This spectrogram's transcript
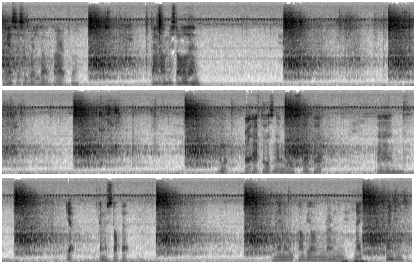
I guess this is what you got a Barrett for. Damn I missed all of them. Oh, right, after this night I'm going to stop it. And... Yep, gonna stop it. And then I'll, I'll be on round night 20.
